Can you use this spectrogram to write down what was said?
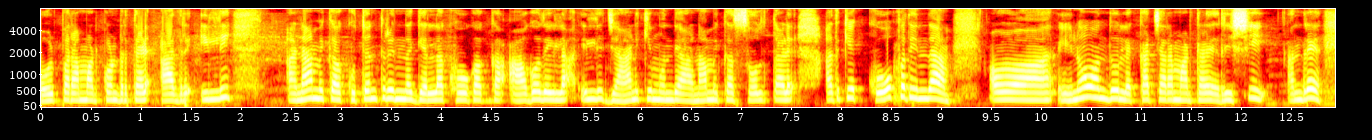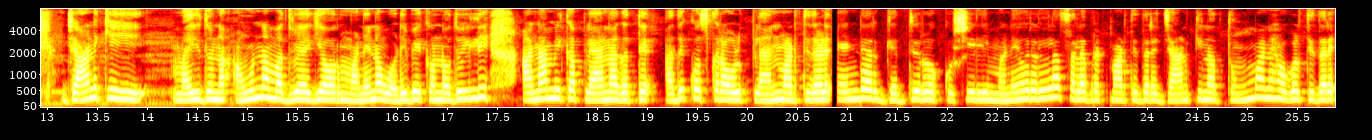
ಅವಳ ಪರ ಮಾಡ್ಕೊಂಡಿರ್ತಾಳೆ. ಆದರೆ ಇಲ್ಲಿ ಅನಾಮಿಕಾ ಕುತಂತ್ರದಿಂದ ಗೆಲ್ಲಕ್ಕೆ ಹೋಗೋಕ್ಕೆ ಆಗೋದೇ ಇಲ್ಲ. ಇಲ್ಲಿ ಜಾನಕಿ ಮುಂದೆ ಅನಾಮಿಕ ಸೋಲ್ತಾಳೆ. ಅದಕ್ಕೆ ಕೋಪದಿಂದ ಏನೋ ಒಂದು ಲೆಕ್ಕಾಚಾರ ಮಾಡ್ತಾಳೆ ರಿಷಿ. ಅಂದರೆ ಜಾನಕಿ ಮೈದುನ ಅವನ್ನ ಮದುವೆಯಾಗಿ ಅವ್ರ ಮನೆನ ಒಡಿಬೇಕು ಅನ್ನೋದು ಇಲ್ಲಿ ಅನಾಮಿಕಾ ಪ್ಲ್ಯಾನ್ ಆಗುತ್ತೆ. ಅದಕ್ಕೋಸ್ಕರ ಅವಳು ಪ್ಲ್ಯಾನ್ ಮಾಡ್ತಿದ್ದಾಳೆ. ಟೆಂಡರ್ ಗೆದ್ದಿರೋ ಖುಷಿಲಿ ಮನೆಯವರೆಲ್ಲ ಸೆಲೆಬ್ರೇಟ್ ಮಾಡ್ತಿದ್ದಾರೆ. ಜಾನಕಿನ ತುಂಬಾ ಹೊಗಳ್ತಿದ್ದಾರೆ.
